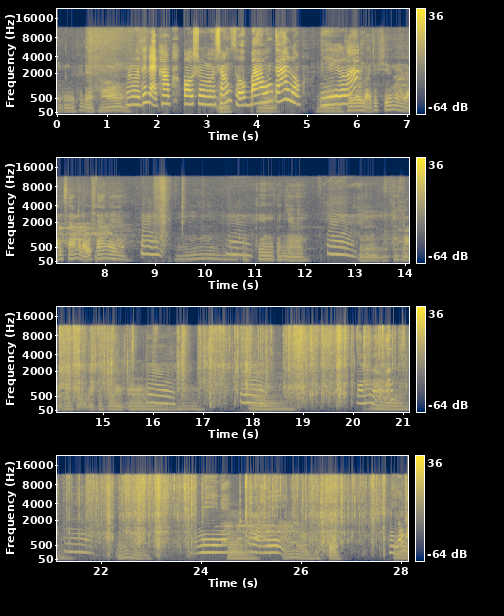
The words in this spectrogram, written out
Ừ, mọi người thấy đẹp không? Ừ, thấy đẹp không? Con s- sắm sửa ba bốn cái luôn. Nhiều Thôi lắm. lưu lại chút xíu nha để ánh sáng nó đủ sáng nha. Ừ. Ừ, ok nha cả nhà. Ừ. Ừ, các loại hoa thị đẹp như thế nào? À, Ừ. Ừ. Cho nó nữa. ừ, Ừ. Mì nè. Ừ. Đây là mì. Ok. Mì gấu đỏ.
